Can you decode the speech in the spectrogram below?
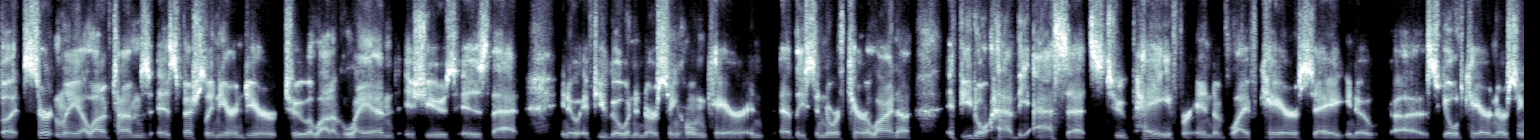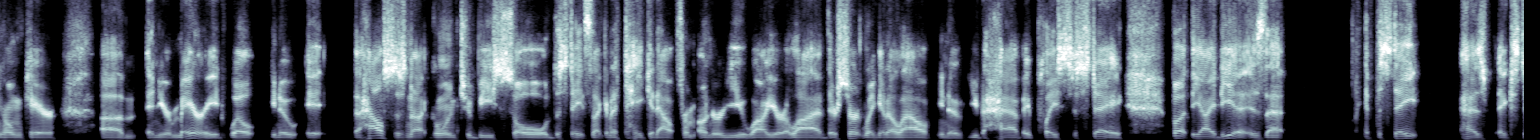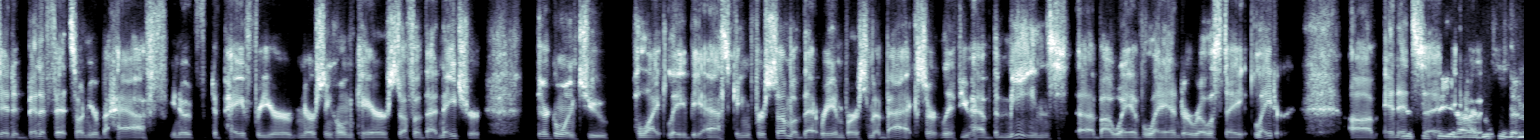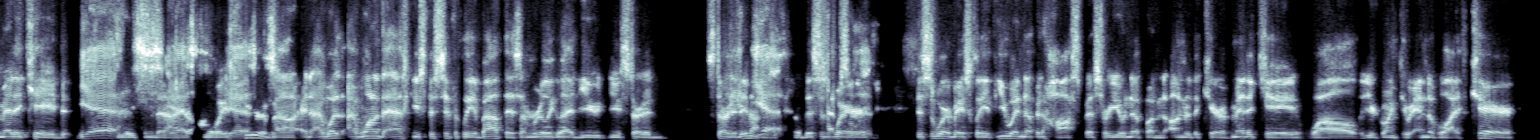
But certainly, a lot of times, especially near and dear to a lot of land issues, is that you know, if you go into nursing home care, and at least in North Carolina, if you don't have the assets to pay for end of life care, say, you know, uh, skilled care, nursing home care, um, and you're married, well, you know, it the house is not going to be sold. The state's not going to take it out from under you while you're alive. They're certainly going to allow you know you to have a place to stay. But the idea is that if the state has extended benefits on your behalf, you know, to pay for your nursing home care, stuff of that nature, they're going to politely be asking for some of that reimbursement back. Certainly, if you have the means uh, by way of land or real estate later, um, and it's this is, the, uh, this is the Medicaid yes, that yes, I always yes. hear about. And I was I wanted to ask you specifically about this. I'm really glad you you started started in on yeah, this. So this is absolutely. where this is where basically if you end up in hospice or you end up on, under the care of Medicaid while you're going through end of life care,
